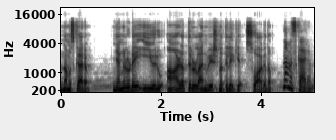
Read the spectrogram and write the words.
നമസ്കാരം. ഞങ്ങളുടെ ഈ ഒരു ആഴത്തിലുള്ള അന്വേഷണത്തിലേക്ക് സ്വാഗതം. നമസ്കാരം.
